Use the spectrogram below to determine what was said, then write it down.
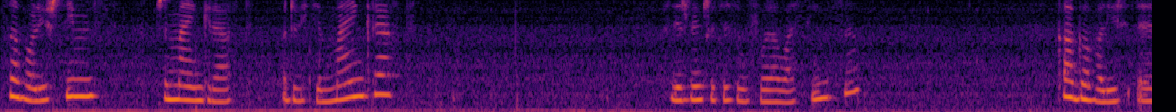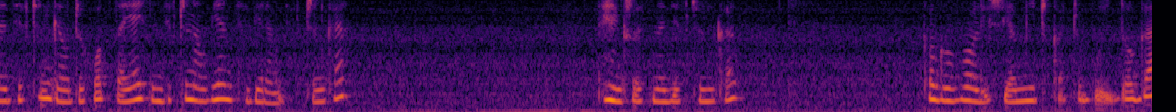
Co wolisz, Sims czy Minecraft? Oczywiście Minecraft. Chociaż większość osób wolała Simsy. Kogo wolisz, e, dziewczynkę czy chłopca? Ja jestem dziewczyną, więc wybieram dziewczynkę. Większość na dziewczynkę. Kogo wolisz, jamniczka czy bulldoga?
